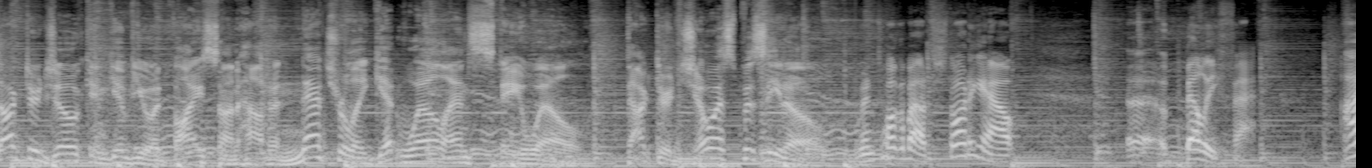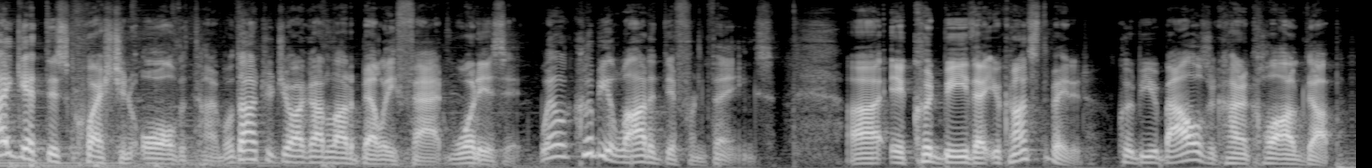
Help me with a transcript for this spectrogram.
Dr. Joe can give you advice on how to naturally get well and stay well. Dr. Joe Esposito. We're going to talk about starting out uh, belly fat. I get this question all the time. Well, Dr. Joe, I got a lot of belly fat. What is it? Well, it could be a lot of different things. Uh, it could be that you're constipated. It could be your bowels are kind of clogged up.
